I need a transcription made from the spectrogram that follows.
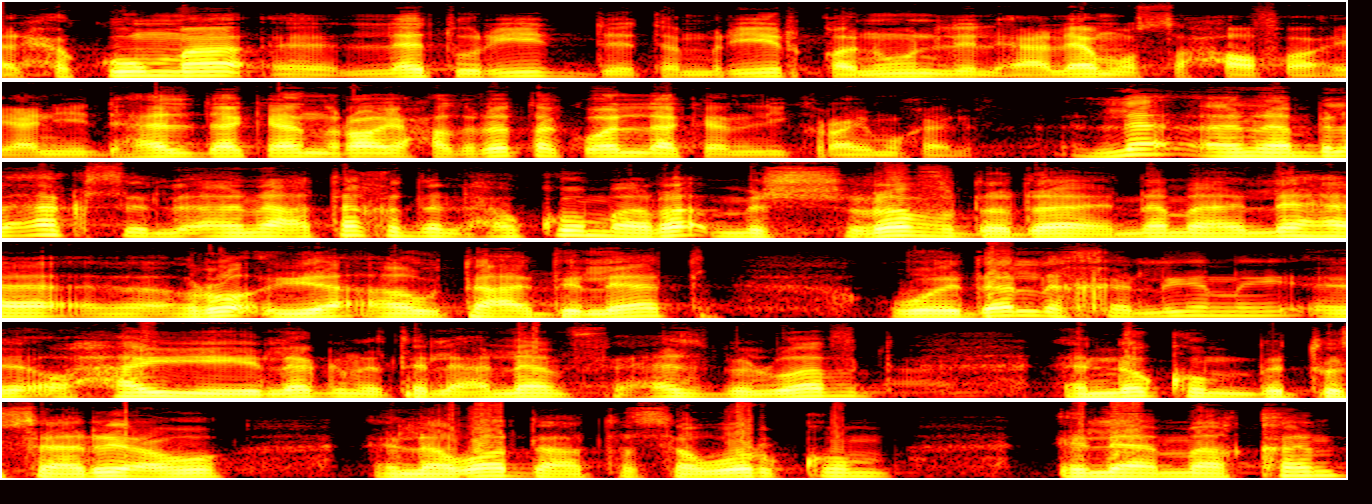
الحكومة لا تريد تمرير قانون للإعلام والصحافة. يعني هل ده كان رأي حضرتك ولا كان ليك رأي مخالف؟ لا أنا بالعكس أنا أعتقد الحكومة مش رافضة ده إنما لها رؤية أو تعديلات. وده اللي خليني أحيي لجنة الإعلام في حزب الوفد إنكم بتسارعوا إلى وضع تصوركم إلى ما قد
